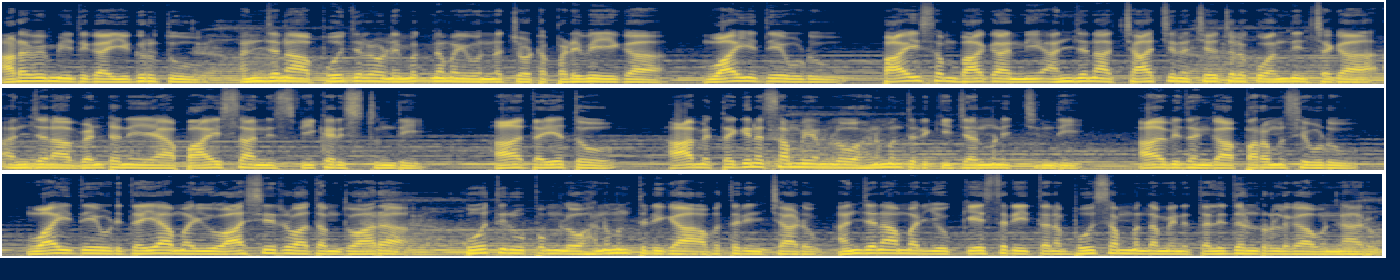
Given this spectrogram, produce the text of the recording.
అడవి మీదుగా ఎగురుతూ అంజనా పూజలో నిమగ్నమై ఉన్న చోట పడివేయగా వాయుదేవుడు పాయసం భాగాన్ని అంజనా చాచిన చేతులకు అందించగా అంజనా వెంటనే ఆ పాయసాన్ని స్వీకరిస్తుంది. ఆ దయతో ఆమె తగిన సమయంలో హనుమంతుడికి జన్మనిచ్చింది. ఆ విధంగా పరమశివుడు వాయుదేవుడి దయ మరియు ఆశీర్వాదం ద్వారా కోతి రూపంలో హనుమంతుడిగా అవతరించాడు. అంజనా మరియు కేసరి తన భూ సంబంధమైన తల్లిదండ్రులుగా ఉన్నారు.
